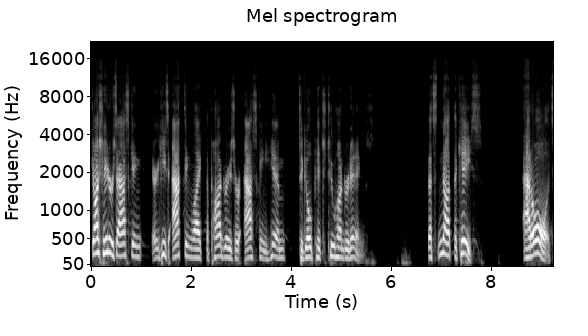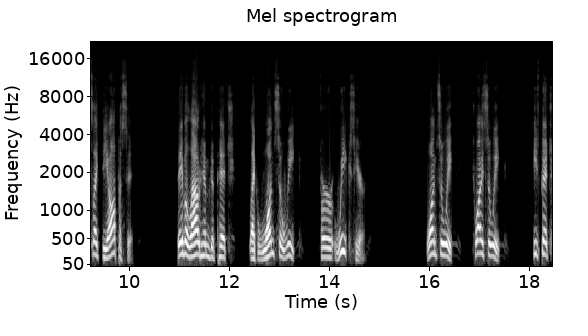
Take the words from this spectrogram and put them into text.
Josh Hader's asking, or he's acting like the Padres are asking him to go pitch 200 innings. That's not the case at all. It's like the opposite. They've allowed him to pitch like once a week for weeks here. Once a week, twice a week. He's pitched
